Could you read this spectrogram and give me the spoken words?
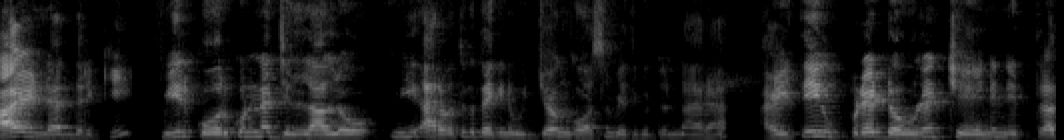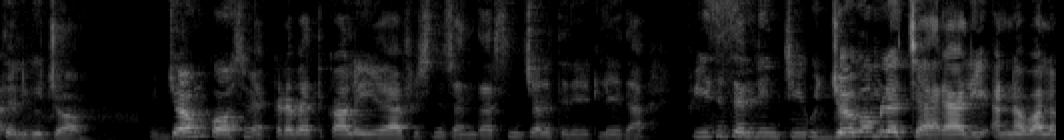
హాయ్ అండి అందరికీ. మీరు కోరుకున్న జిల్లాలో మీ అర్హతకు తగిన ఉద్యోగం కోసం వెతుకుతున్నారా? అయితే ఇప్పుడే డౌన్లోడ్ చేయని నిత్ర తెలుగు జాబ్. ఉద్యోగం కోసం ఎక్కడ వెతకాలో ఏ ఆఫీస్ని సందర్శించాలో తెలియట్లేదా? ఫీజు చెల్లించి ఉద్యోగంలో చేరాలి అన్న వాళ్ళ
